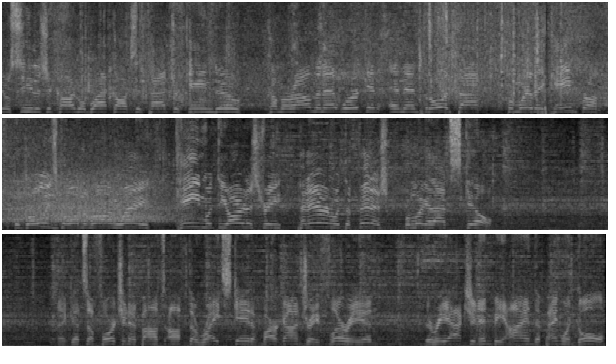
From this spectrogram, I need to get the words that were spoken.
you'll see the Chicago Blackhawks and Patrick Kane do, come around the net working and then throw it back from where they came from. The goalie's going the wrong way. Kane with the artistry, Panarin with the finish, but look at that skill. And gets a fortunate bounce off the right skate of Marc-Andre Fleury and the reaction in behind the Penguin goal.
